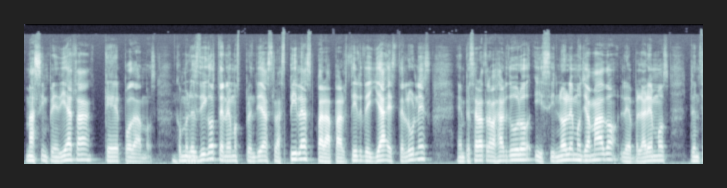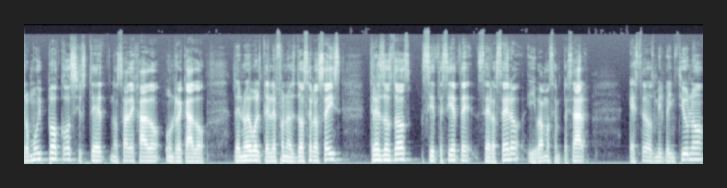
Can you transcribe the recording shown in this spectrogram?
más inmediata que podamos. Como les digo, tenemos prendidas las pilas para a partir de ya este lunes empezar a trabajar duro y si no le hemos llamado, le hablaremos dentro muy poco si usted nos ha dejado un recado. De nuevo, el teléfono es 206 322 7700 y vamos a empezar este 2021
